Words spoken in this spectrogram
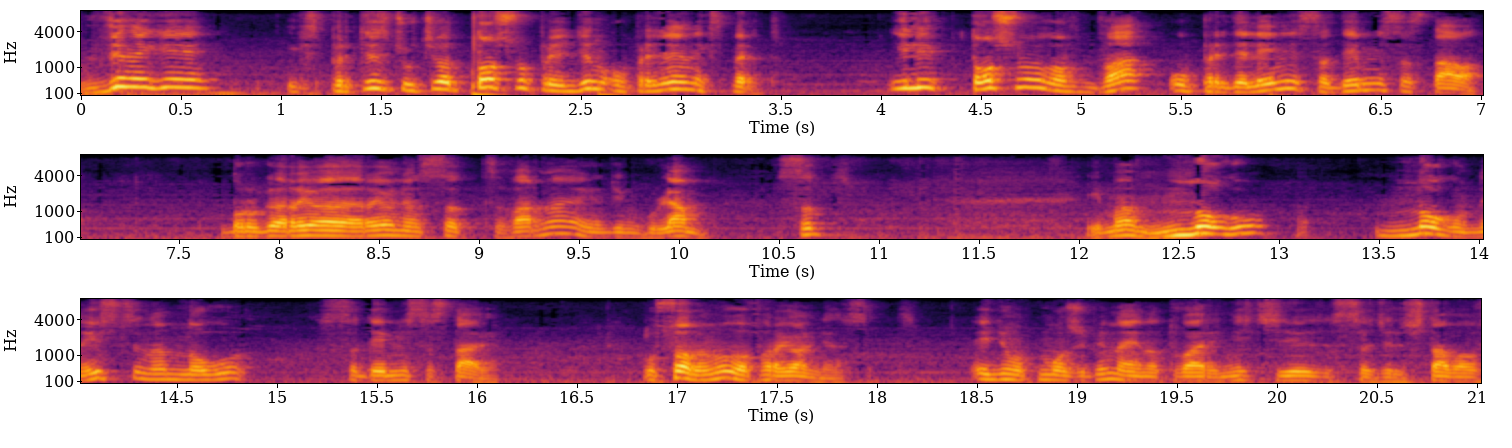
Винаги експертизите отиват точно при един определен експерт или точно в два определени съдебни състава. Районен съд Варна е един голям съд. Има много, много, наистина много съдебни състави. Особено в районния съд. Един от, може би, най-натоварените съдилища в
